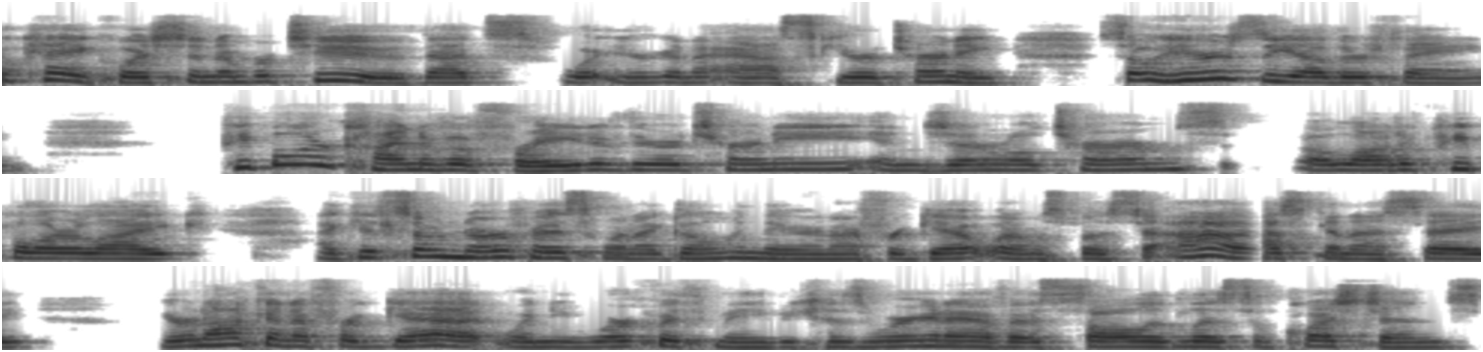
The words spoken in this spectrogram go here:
okay, question number two, that's what you're going to ask your attorney. So here's the other thing people are kind of afraid of their attorney in general terms a lot of people are like, I get so nervous when I go in there and I forget what I'm supposed to ask. And I say, You're not going to forget when you work with me because we're going to have a solid list of questions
